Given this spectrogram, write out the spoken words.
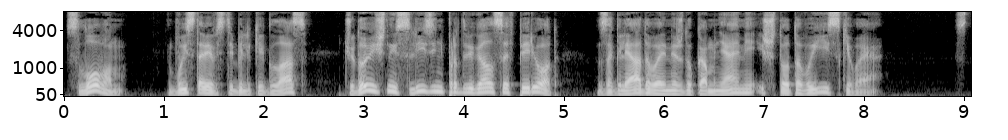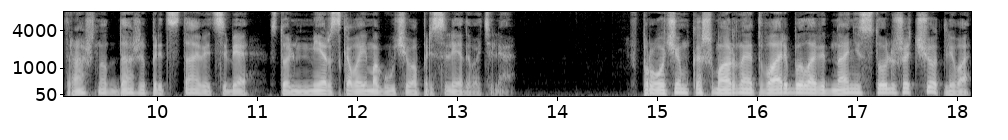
Словом, выставив стебельки глаз, чудовищный слизень продвигался вперед, заглядывая между камнями и что-то выискивая. Страшно даже представить себе столь мерзкого и могучего преследователя. Впрочем, кошмарная тварь была видна не столь уж отчетливо.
